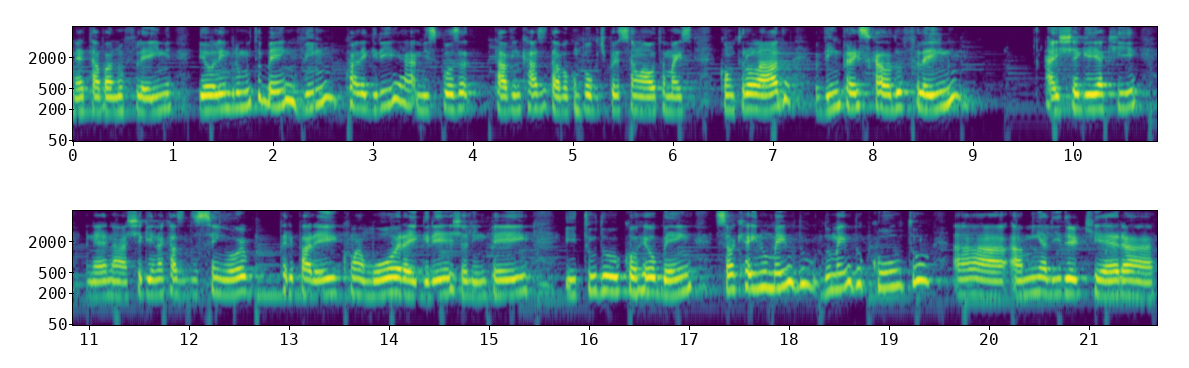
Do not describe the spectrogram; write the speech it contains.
né? Tava no Flame. Eu lembro muito bem, vim com alegria, minha esposa estava em casa, estava com um pouco de pressão alta, mas controlado, vim para a escala do Flame Aí cheguei aqui, né, na, cheguei na casa do Senhor, preparei com amor a igreja, limpei e tudo correu bem. Só que aí no meio do, no meio do culto, a, a minha líder, que era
